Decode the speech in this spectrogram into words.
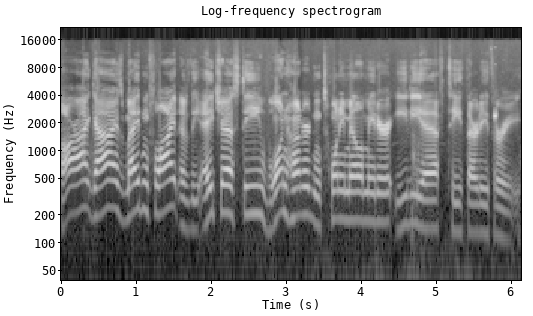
All right, guys, maiden flight of the HSD 120 millimeter EDF T33.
